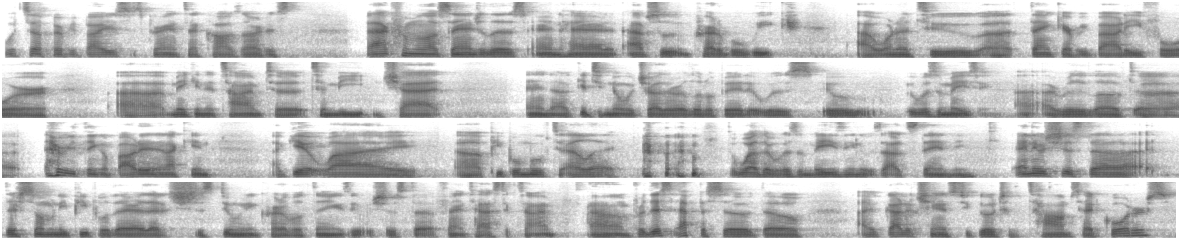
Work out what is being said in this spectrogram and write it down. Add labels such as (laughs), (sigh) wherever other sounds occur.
What's up, everybody? This is Grant at Cause Artist, back from Los Angeles and had an absolute incredible week. I wanted to uh, thank everybody for uh, making the time to, to meet and chat and uh, get to know each other a little bit. It was it, it was amazing. I, I really loved uh, (laughs) everything about it, and I can I get why uh, people moved to LA. (laughs) the weather was amazing. It was outstanding, and it was just uh, there's so many people there that it's just doing incredible things. It was just a fantastic time. Um, for this episode, though, I got a chance to go to Tom's headquarters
